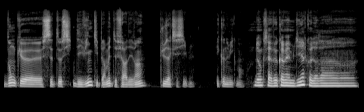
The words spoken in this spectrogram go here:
Donc euh, c'est aussi des vignes qui permettent de faire des vins plus accessibles Donc ça veut quand même dire que dans un,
